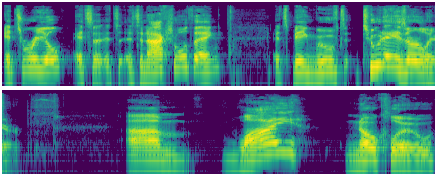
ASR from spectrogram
It's real. It's a it's it's an actual thing. It's being moved two days earlier. Um, why? No clue.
